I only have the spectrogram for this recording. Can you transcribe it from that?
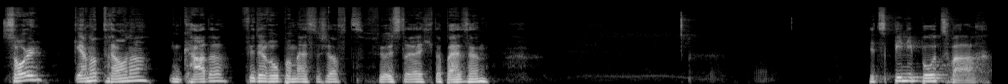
soll Gernot Trauner im Kader für die Europameisterschaft für Österreich dabei sein? Jetzt bin ich bootswach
